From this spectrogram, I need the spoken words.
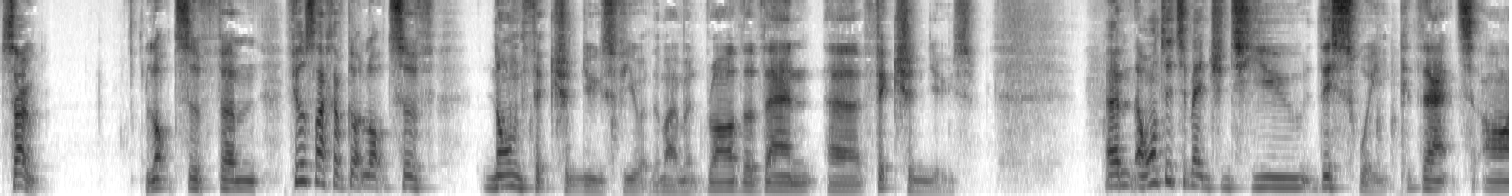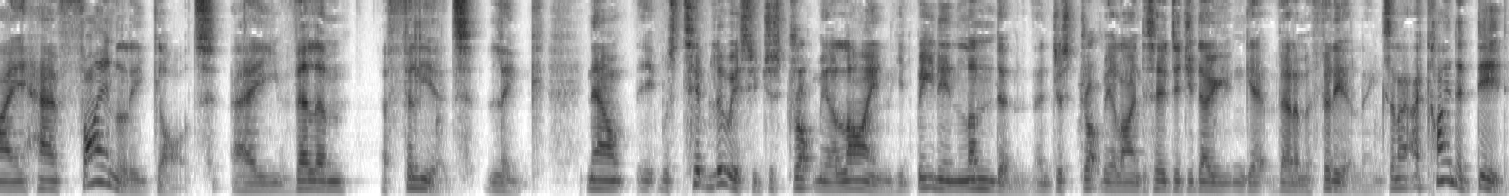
So lots of um, feels like I've got lots of non-fiction news for you at the moment, rather than uh, fiction news. Um, I wanted to mention to you this week that I have finally got a Vellum affiliate link. Now, it was Tim Lewis who just dropped me a line. He'd been in London and just dropped me a line to say, did you know you can get Vellum affiliate links? And I, I kind of did.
